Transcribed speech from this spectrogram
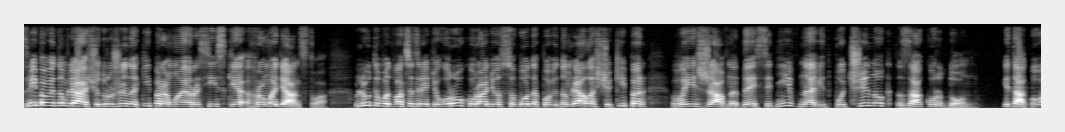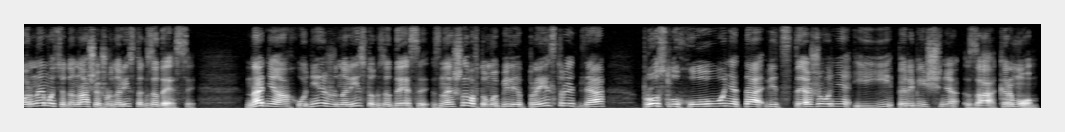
ЗМІ повідомляють, що дружина Кіпера має російське громадянство. В лютому 23-го року Радіо Свобода повідомляла, що Кіпер виїжджав на 10 днів на відпочинок за кордон. І так, повернемося до наших журналісток з Одеси. На днях однієї журналісток з Одеси знайшли в автомобілі пристрої для прослуховування та відстежування її переміщення за кермом.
